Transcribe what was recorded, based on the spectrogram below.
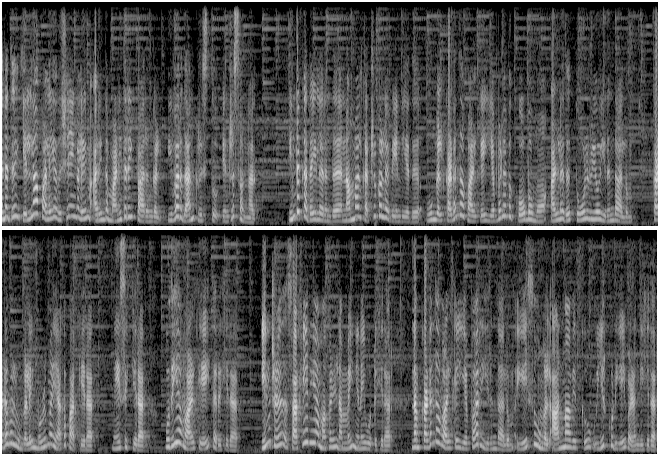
எனது எல்லா பழைய விஷயங்களையும் அறிந்த மனிதரை பாருங்கள். இவர்தான் கிறிஸ்து என்று சொன்னாள். இந்த கதையிலிருந்து நம்மால் கற்றுக்கொள்ள வேண்டியது உங்கள் கடந்த வாழ்க்கை எவ்வளவு கோபமோ அல்லது தோல்வியோ இருந்தாலும் கடவுள் உங்களை முழுமையாக பார்க்கிறார் நேசிக்கிறார். புதிய வாழ்க்கையை தருகிறார். இன்று சகேரியா மகள் நம்மை நினைவூட்டுகிறார். நம் கடந்த வாழ்க்கை எவ்வாறு இருந்தாலும் இயேசு உங்கள் ஆன்மாவிற்கு உயிர்க்குடியை வழங்குகிறார்.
